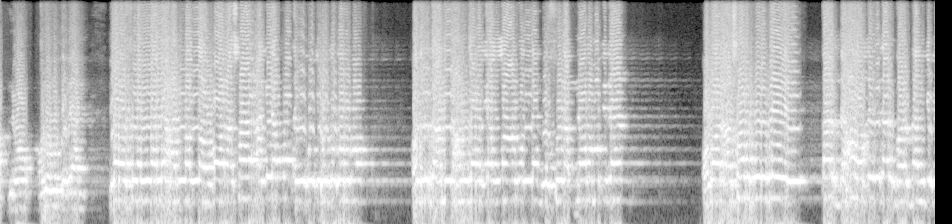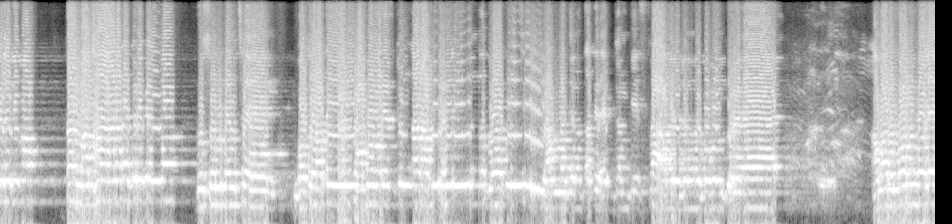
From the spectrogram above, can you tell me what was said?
আপনিও অনুমতি দেন। ইয়া রাসূলুল্লাহ, ইয়া ওমর, আসার আগে আপনাকে করব। হযরত আমির হামজা রাদিয়াল্লাহু বললেন রাসূল, আপনি অনুমতি দেন। ওমর আসার পূর্বে তার দেহ থেকে তার গর্দানকে ফেলে দিব, তার মাথা আলাদা করে ফেলব। রাসূল বলছেন, গত রাতে আমি অমরের জন্য আর আবু জাহেলের জন্য দোয়া করেছি। আল্লাহ যেন তাদের একজনকে ইসলামের জন্য কবুল করে নেয়। আমার মন বলে,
